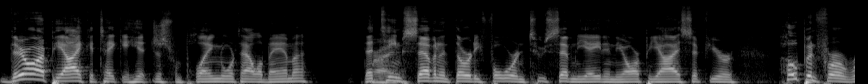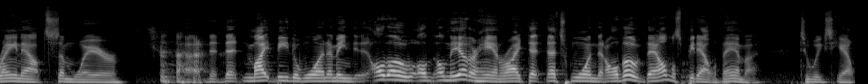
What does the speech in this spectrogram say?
their RPI could take a hit just from playing North Alabama. That Right. team's seven and thirty-four and two seventy-eight in the RPI. So if you're hoping for a rainout somewhere, uh, that that might be the one. I mean, although on, on the other hand, right, that that's one that although they almost beat Alabama two weeks ago,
